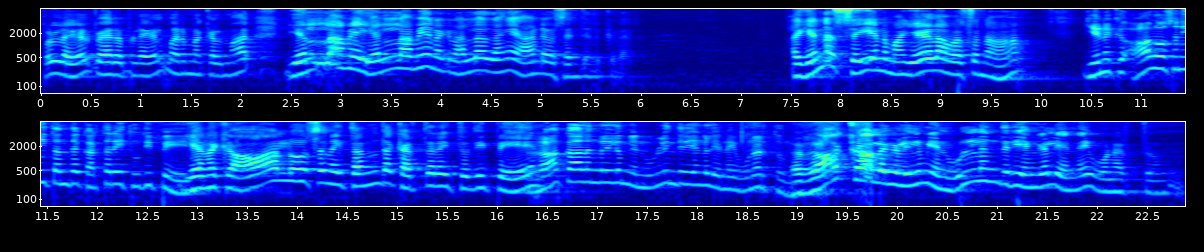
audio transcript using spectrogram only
பிள்ளைகள் பேர பிள்ளைகள் மருமக்கள்மார் எல்லாமே எல்லாமே எனக்கு நல்லது தாங்க ஆண்டவர் செஞ்சுருக்கிறார். அது என்ன செய்யணுமா? ஏழாம் வசனம் எனக்கு ஆலோசனை தந்த கர்த்தரை துதிப்பேன். எனக்கு ஆலோசனை தந்த கர்த்தரை துதிப்பேன். ராக்காலங்களிலும் என் உள்ளிந்திரியங்கள் என்னை உணர்த்தும். ராக்காலங்களிலும் என் உள்ளந்திரியங்கள் என்னை உணர்த்தும்.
